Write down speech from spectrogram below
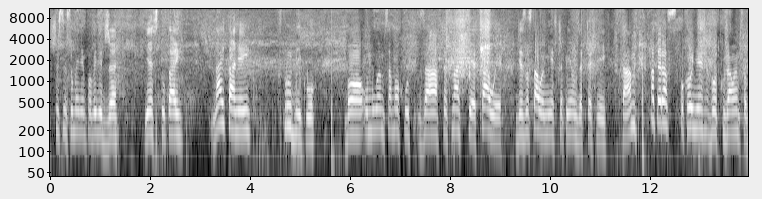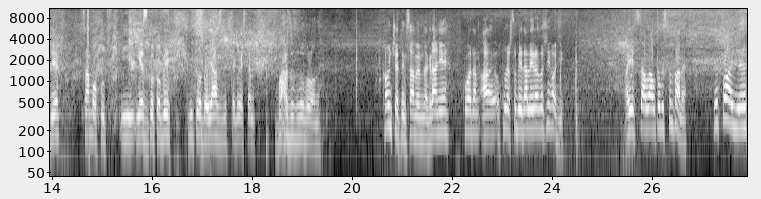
z czystym sumieniem powiedzieć, że jest tutaj najtaniej w Prudniku, bo umyłem samochód za 16 cały, gdzie zostały mi jeszcze pieniądze wcześniej tam, a teraz spokojnie wyodkurzałem sobie samochód i jest gotowy jutro do jazdy, z czego jestem bardzo zadowolony. Kończę tym samym nagranie, wkładam, a odkurzacz sobie dalej radośnie chodzi. A jest całe auto wysprzątane. Jak fajnie.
